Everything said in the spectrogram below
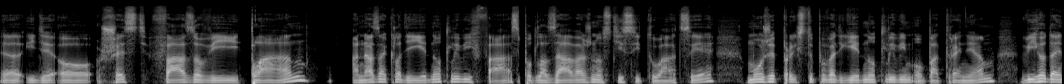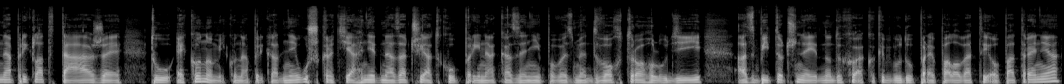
E, ide o 6-fázový plán, a na základe jednotlivých fáz podľa závažnosti situácie môže pristupovať k jednotlivým opatreniam. Výhoda je napríklad tá, že tú ekonomiku napríklad neuškrtia hneď na začiatku pri nakazení povedzme dvoch, troch ľudí a zbytočne jednoducho ako keby budú prepalovať tie opatrenia,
